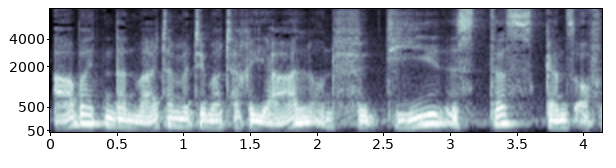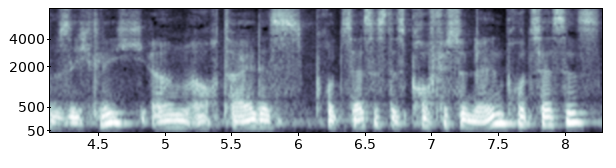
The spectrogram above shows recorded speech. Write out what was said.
arbeiten dann weiter mit dem Material und für die ist das ganz offensichtlich ähm, auch Teil des Prozesses, des professionellen Prozesses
